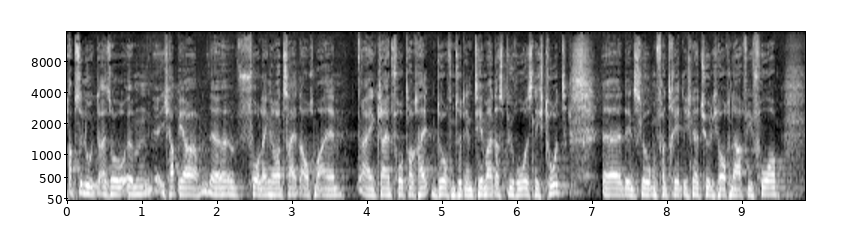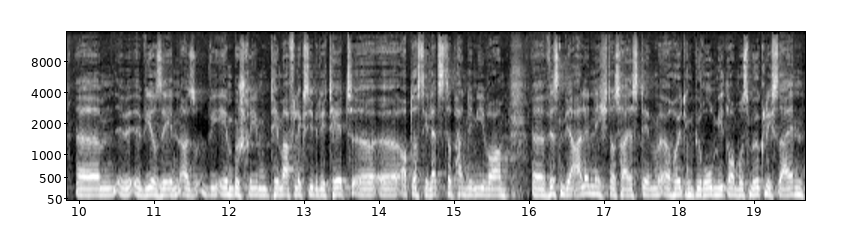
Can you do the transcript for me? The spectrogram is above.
absolut. Also ähm, ich habe ja äh, vor längerer Zeit auch mal einen kleinen Vortrag halten dürfen zu dem Thema, das Büro ist nicht tot. Den Slogan vertrete ich natürlich auch nach wie vor. Ähm, wir sehen also, wie eben beschrieben, Thema Flexibilität, äh, äh, ob das die letzte Pandemie war, äh, wissen wir alle nicht. Das heißt, dem heutigen Büromieter muss möglich sein,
